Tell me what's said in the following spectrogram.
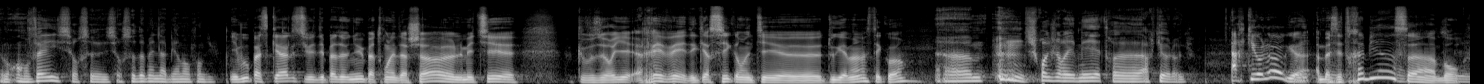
en veille sur ce, sur ce domaine-là, bien entendu. Et vous, Pascal, si vous n'étiez pas devenu patron d'achat, le métier que vous auriez rêvé d'exercer quand vous étiez euh, tout gamin, c'était quoi? Euh, je crois que j'aurais aimé être euh, archéologue. Archéologue? Ah bah c'est très bien ça Bon. Euh,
